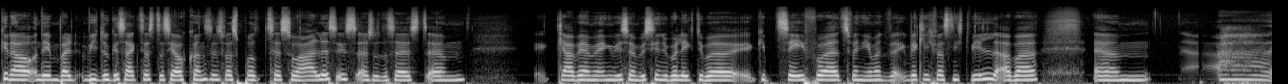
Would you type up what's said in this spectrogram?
Genau, und eben, weil, wie du gesagt hast, dass ja auch Konsens was Prozessuales ist, also das heißt, ähm, klar, wir haben irgendwie so ein bisschen überlegt über, gibt es Safe Words, wenn jemand wirklich was nicht will, aber ähm, ah,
